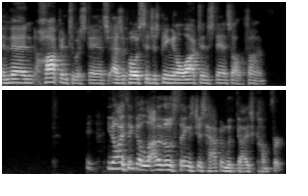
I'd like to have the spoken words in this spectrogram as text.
and then hop into a stance as opposed to just being in a locked in stance all the time? You know, I think a lot of those things just happen with guys' comfort.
